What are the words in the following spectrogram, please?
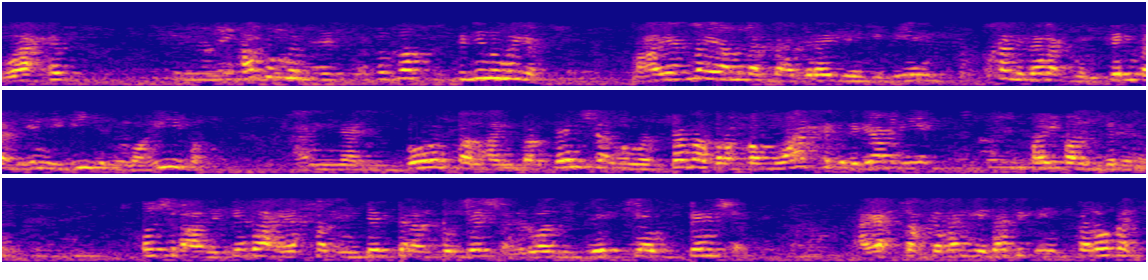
واحد هاتوا بالظبط ال splenomegaly معايا لا يعمل لك بقى grading بين وخلي بالك من الكلمة الان دي الرهيبة إن ال portal hypertension هو السبب رقم واحد اللي بيعمل إيه؟ hypersplenism خش بعد كده هيحصل intestinal congestion اللي هو ال indigestion هيحصل كمان hepatic encephalopathy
